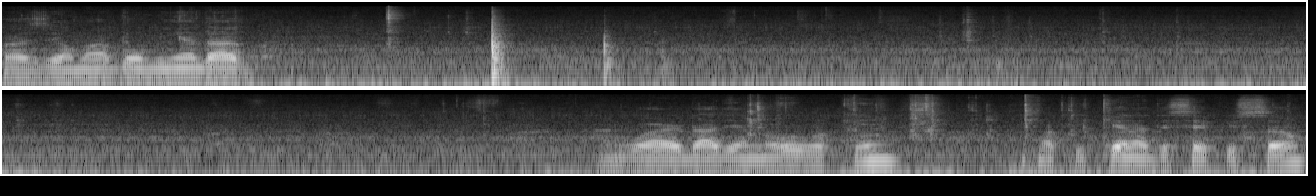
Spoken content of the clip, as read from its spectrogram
Fazer uma bombinha d'água. guardar de novo aqui uma pequena decepção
